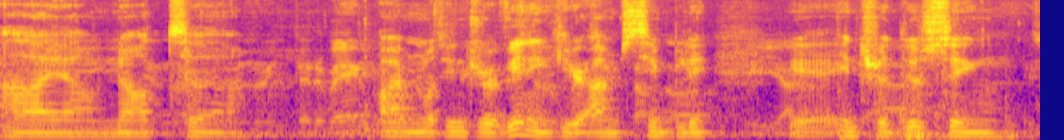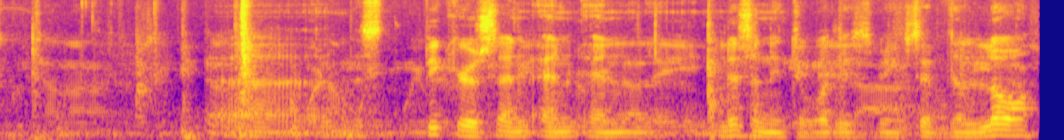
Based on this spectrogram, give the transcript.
I am not. Uh, I'm not intervening here. I'm simply uh, introducing uh, the speakers and, and, and listening to what is being said. The law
